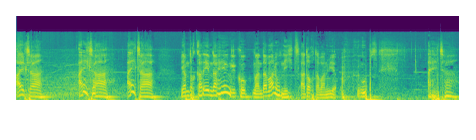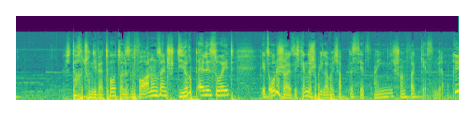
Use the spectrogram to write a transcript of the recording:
Alter! Alter! Alter! Wir haben doch gerade eben da hingeguckt, Mann. Da war doch nichts. Ah doch, da waren wir. Ups. Alter. Ich dachte schon, die wäre tot. Soll das eine Vorahnung sein? Stirbt Alice Wade? Jetzt ohne Scheiß. Ich kenne das Spiel, aber ich habe das jetzt eigentlich schon vergessen wieder.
